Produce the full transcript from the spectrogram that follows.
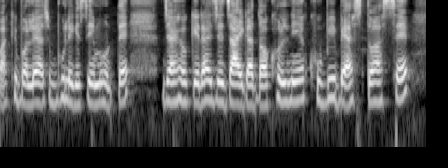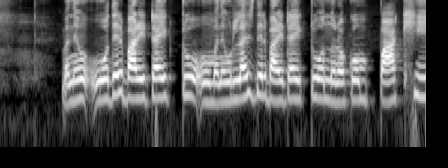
পাখি বলে আসলে ভুলে গেছে এই মুহূর্তে। যাই হোক, এরা যে জায়গা দখল নিয়ে খুবই ব্যস্ত আছে। মানে ওদের বাড়িটা একটু মানে উল্লাসদের বাড়িটা একটু অন্যরকম। পাখি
